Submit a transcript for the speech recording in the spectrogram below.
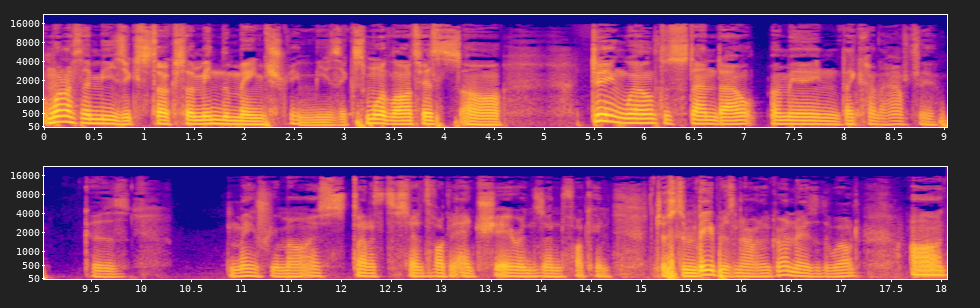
And when I say music sucks, I mean the mainstream music. Small artists are doing well to stand out. I mean, they kind of have to, because the mainstream artists, that is to say the fucking Ed Sheerans and fucking Justin Bieber's now the Grandes of the world, are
